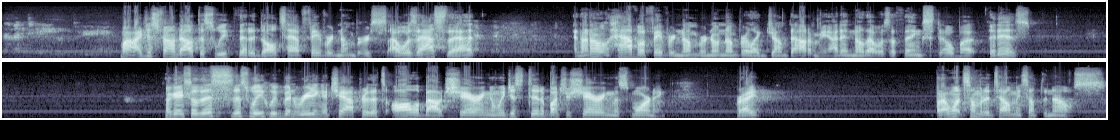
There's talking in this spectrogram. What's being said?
17. Wow, I just found out this week that adults have favorite numbers. I was asked that. And I don't have a favorite number. No number like jumped out of me. I didn't know that was a thing still, but it is. Okay, so this, this week we've been reading a chapter that's all about sharing, and we just did a bunch of sharing this morning, right? But I want someone to tell me something else.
